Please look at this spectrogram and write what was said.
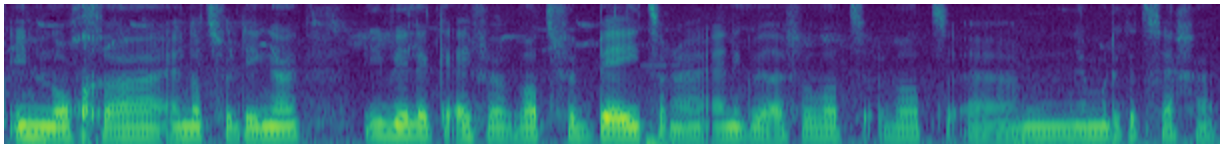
inloggen en dat soort dingen. Die wil ik even wat verbeteren. En ik wil even wat, wat um, hoe moet ik het zeggen,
